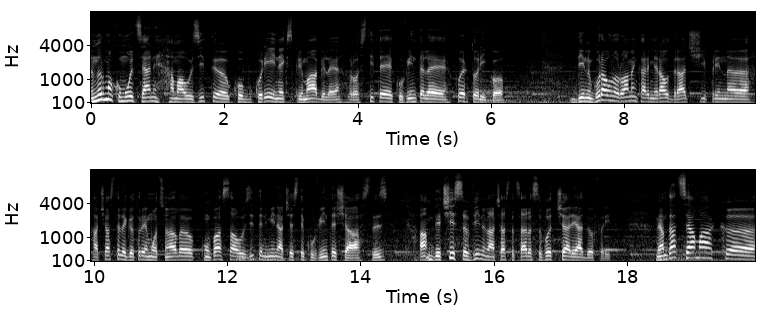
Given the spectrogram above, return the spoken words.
În urmă cu mulți ani am auzit uh, cu o bucurie inexprimabile rostite cuvintele Puerto Rico din gura unor oameni care mi erau dragi și prin uh, această legătură emoțională cumva s-au auzit în mine aceste cuvinte și astăzi am decis să vin în această țară să văd ce are ea de oferit. Mi-am dat seama că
